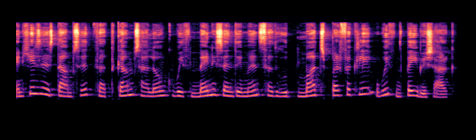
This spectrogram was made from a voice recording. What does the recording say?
and here's a stamp set that comes along with many sentiments that would match perfectly with Baby Shark.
